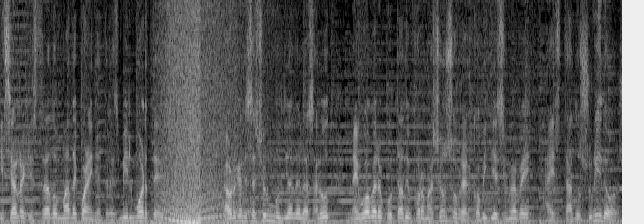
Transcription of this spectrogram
y se han registrado más de 43 mil muertes. La Organización Mundial de la Salud negó haber ocultado información sobre el COVID-19 a Estados Unidos.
